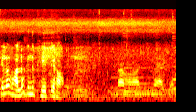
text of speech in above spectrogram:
খেলেও ভালো কিন্তু খেতে হবে। না মাছ একদম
